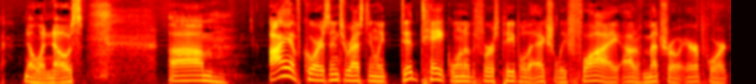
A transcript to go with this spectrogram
No one knows. Um, I, of course, interestingly, did take one of the first people to actually fly out of Metro Airport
